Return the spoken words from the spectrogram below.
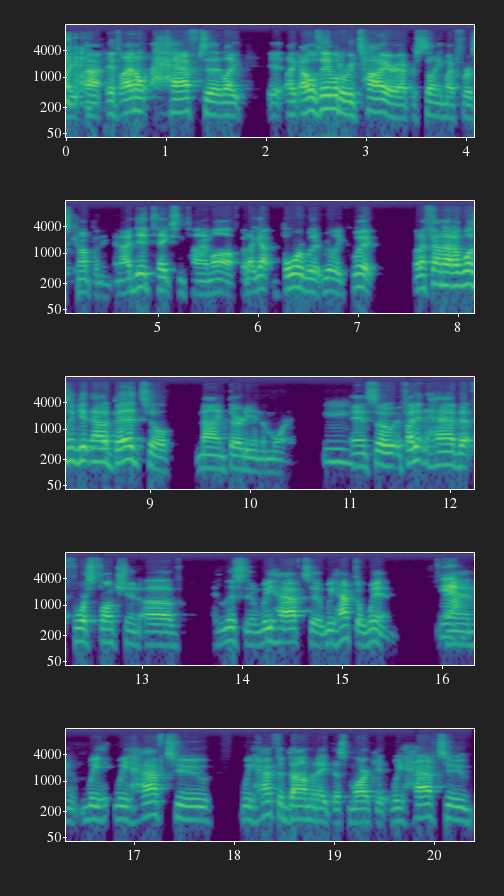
Like I, if I don't have to, like it, like I was able to retire after selling my first company, and I did take some time off, but I got bored with it really quick. But I found out I wasn't getting out of bed till 9:30 in the morning. Mm. And so if I didn't have that force function of listen, we have to we have to win, Yeah. and we we have to we have to dominate this market. We have to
